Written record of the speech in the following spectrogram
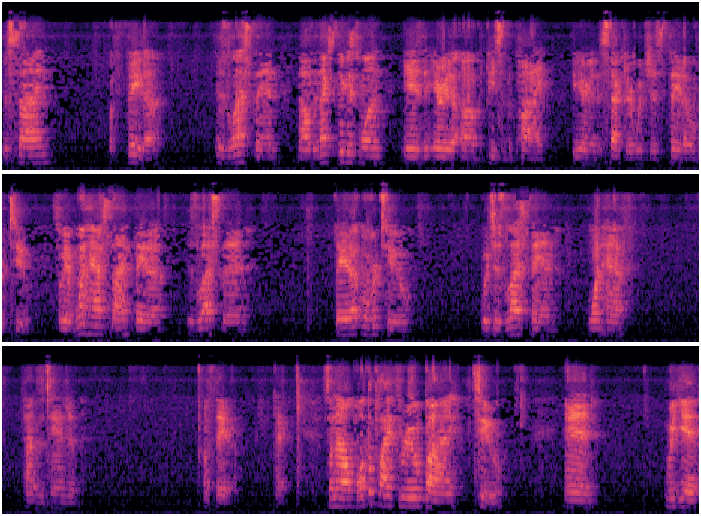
the sine of theta is less than now the next biggest one is the area of the piece of the pie, the area of the sector, which is theta over 2. So we have 1 half sine theta is less than theta over 2, which is less than 1 half times the tangent of theta. Okay. So now multiply through by 2, and we get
